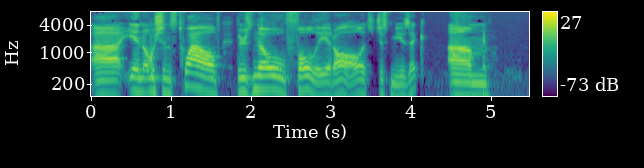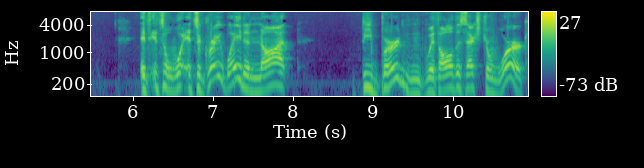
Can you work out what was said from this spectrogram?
uh, in Ocean's Twelve. There's no foley at all. It's just music. Um, it's it's a it's a great way to not be burdened with all this extra work,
